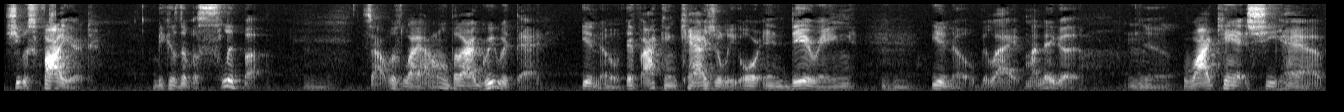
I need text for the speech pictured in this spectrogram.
She was fired because of a slip up. So I was like, I don't know that I agree with that. You know, mm-hmm. if I can casually or endearing, mm-hmm. you know, be like, my nigga, Yeah. why can't she have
